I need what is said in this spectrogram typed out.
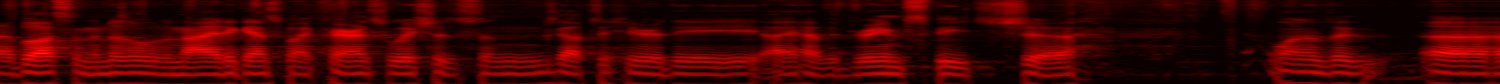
on a bus in the middle of the night against my parents' wishes and got to hear the I Have a Dream speech, uh, one of the uh,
